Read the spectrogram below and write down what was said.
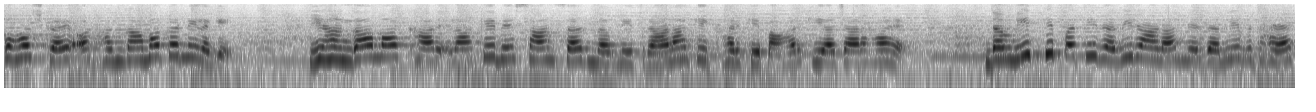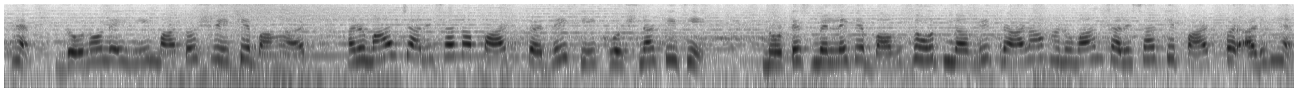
पहुँच गए और हंगामा करने लगे। ये हंगामा खार इलाके में सांसद नवनीत राणा के घर के बाहर किया जा रहा है। नवनीत के पति रवि राणा निर्दलीय विधायक हैं। दोनों ने ही मातोश्री के बाहर हनुमान चालीसा का पाठ करने की घोषणा की थी। नोटिस मिलने के बावजूद नवनीत राणा हनुमान चालीसा के पाठ पर अड़ी हैं।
